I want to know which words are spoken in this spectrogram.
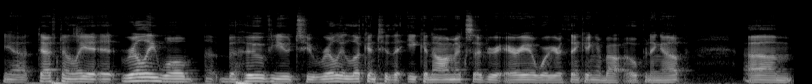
Yeah, definitely. It really will uh, behoove you to really look into the economics of your area where you're thinking about opening up um,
